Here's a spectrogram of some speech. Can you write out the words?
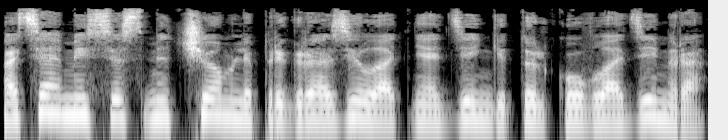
Хотя миссис Митчомли пригрозила отнять деньги только у Владимира,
